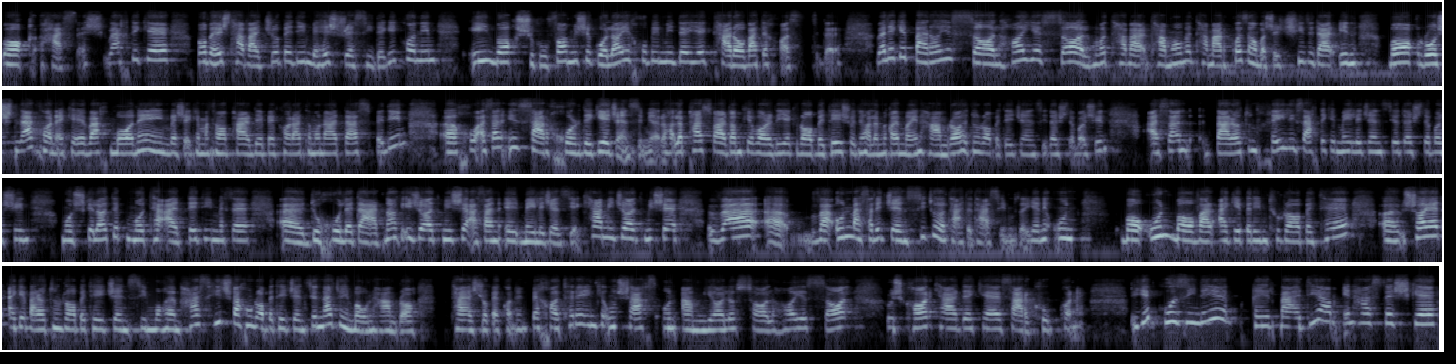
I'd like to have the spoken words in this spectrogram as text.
باغ هستش. وقتی که ما بهش توجه بدیم بهش رسیدگی کنیم این باغ شکوفا میشه گلای خوبی میده یک تراوت خاصی داره. ولی اگه برای سالهای سال ما تمام تمرکزمون باشه چیزی در این باغ رشد نکنه که وقت مانع این بشه که مثلا پرده بکارتمون از دست بدیم خب اصلا این سرخوردگی جنسی میاره. حالا پس فردام که وارد یک رابطه شدین حالا می‌خوایم با این همراهتون رابطه جنسی داشته باشین اصلا براتون خیلی سخته که میل جنسی داشته باشین. مشکلات متعددی مثل دخول دردناک ایجاد میشه اصلا میل جنسی کم ایجاد میشه و و اون مسئله جنسیتون رو تحت تاثیر می‌ذاره. یعنی اون با اون باور اگه بریم تو رابطه شاید اگه براتون رابطه جنسی مهم هست هیچ وقت اون رابطه جنسی نتونین با اون همراه تجربه کنین به خاطر اینکه اون شخص اون امیال و سالهای سال روش کار کرده که سرکوب کنه. یک گزینه غیر بعدی هم این هستش که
